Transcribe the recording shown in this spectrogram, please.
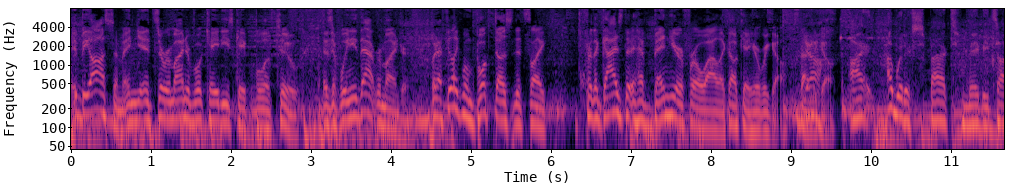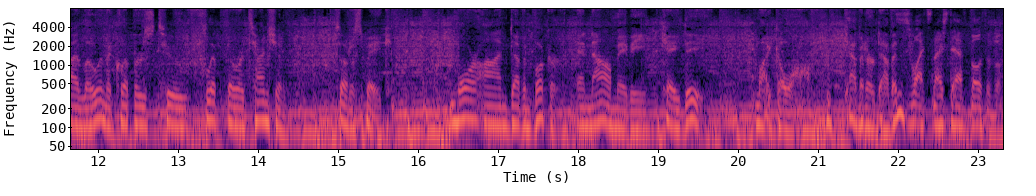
it'd be awesome, and it's a reminder of what KD's capable of too. As if we need that reminder. But I feel like when Book does it, it's like for the guys that have been here for a while, like, okay, here we go, it's time yeah, to go. I I would expect maybe Ty Lue and the Clippers to flip their attention, so to speak, more on Devin Booker, and now maybe KD might go off. Kevin or Devin? That's why it's nice to have both of them.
